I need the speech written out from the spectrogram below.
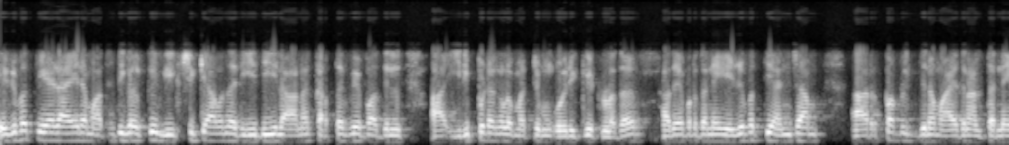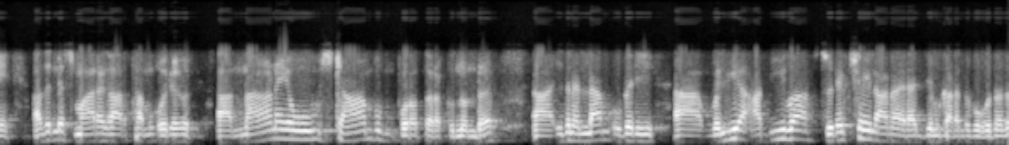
എഴുപത്തി ഏഴായിരം അതിഥികൾക്ക് വീക്ഷിക്കാവുന്ന രീതിയിലാണ് കർത്തവ്യപഥിൽ ഇരിപ്പിടങ്ങളും മറ്റും ഒരുക്കിയിട്ടുള്ളത്. അതേപോലെ തന്നെ എഴുപത്തി അഞ്ചാം റിപ്പബ്ലിക് ദിനമായതിനാൽ തന്നെ അതിന്റെ സ്മാരകാർത്ഥം ഒരു നാണയവും സ്റ്റാമ്പും പുറത്തിറക്കുന്നുണ്ട്. ഇതിനെല്ലാം ഉപരി ആ, അതീവ സുരക്ഷയിലാണ് രാജ്യം കടന്നുപോകുന്നത്.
